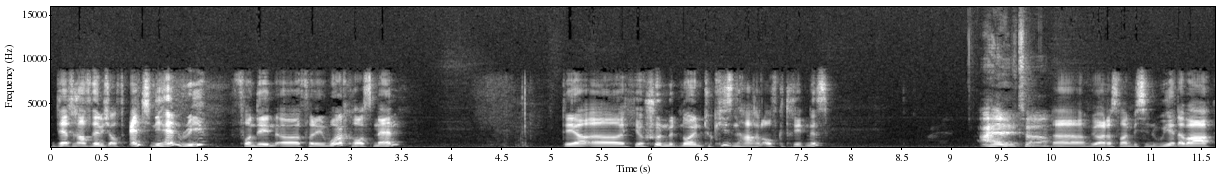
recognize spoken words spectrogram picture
Der traf nämlich auf Anthony Henry von den, äh, von den Workhorsemen. Der äh, hier schon mit neuen türkisen Haaren aufgetreten ist. Alter. Äh, ja, das war ein bisschen weird, aber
